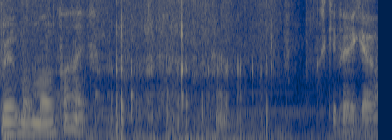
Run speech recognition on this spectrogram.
Room 115. Let's give it a go.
